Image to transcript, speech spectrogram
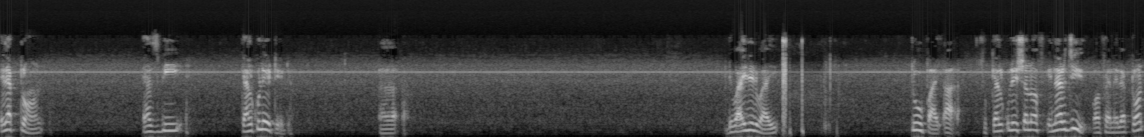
electron as we calculated uh, divided by 2 pi r so calculation of energy of an electron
